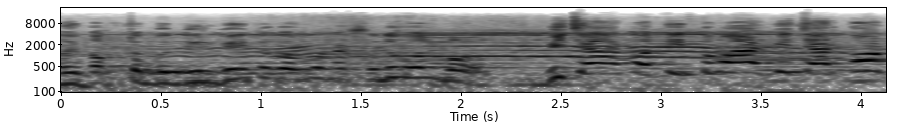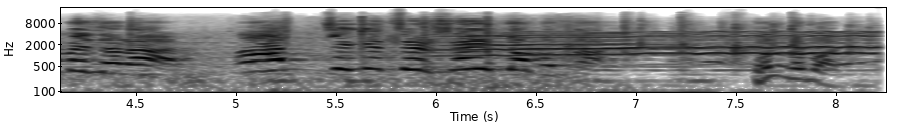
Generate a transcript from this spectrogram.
আমি বক্তব্য দীর্ঘায়িত করব না, শুধু বলব, বিচারপতি, তোমার বিচার করবে যারা আজ জেগেছে সেই জনতা। ধন্যবাদ।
